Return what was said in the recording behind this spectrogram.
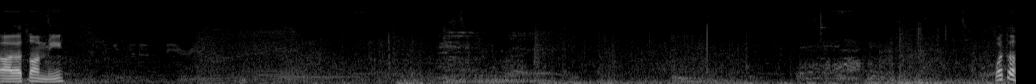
Uh, that's on me. What the?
